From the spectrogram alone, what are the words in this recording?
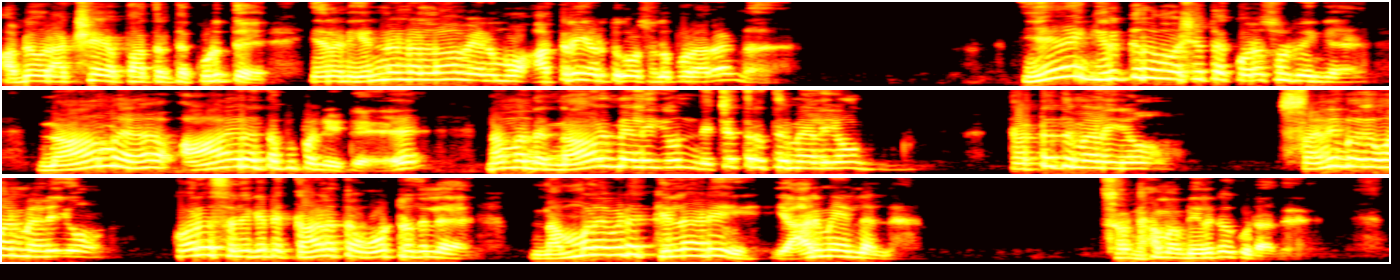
அப்படியே ஒரு அக்ஷய பாத்திரத்தை கொடுத்து இதுல நீ என்னென்னலாம் வேணுமோ அத்தனையும் எடுத்துக்கோ சொல்ல போறாரா ஏன் இருக்கிற வருஷத்தை குறை சொல்றீங்க? நாம ஆயிரம் தப்பு பண்ணிட்டு நம்ம அந்த நாள் மேலையும் நட்சத்திரத்து மேலையும் கட்டத்து மேலையும் சனி பகவான் மேலையும் குறை சொல்லிக்கிட்டு காலத்தை ஓட்டுறதுல நம்மளை விட கில்லாடி யாருமே இல்லைல்ல. ஸோ நாம் அப்படி இருக்கக்கூடாது.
